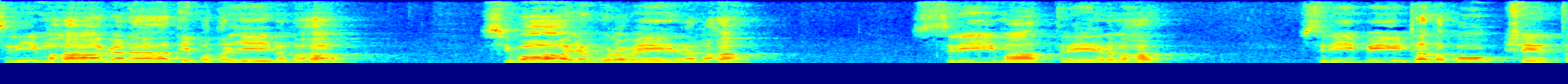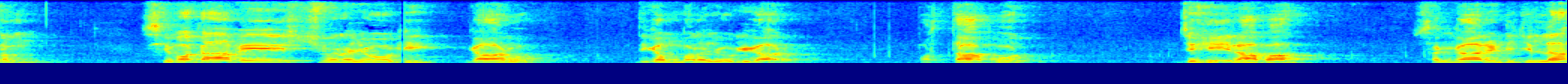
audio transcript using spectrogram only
శ్రీ మహాగణాధిపతయే నమ. శివాయ గురవే నమ. శ్రీమాత్రే నమ. శ్రీపీఠ తపోక్షేత్రం శివకామేశ్వర యోగి గారు దిగంబర యోగి గారు పస్తాపూర్ జహీరాబాద్ సంగారెడ్డి జిల్లా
